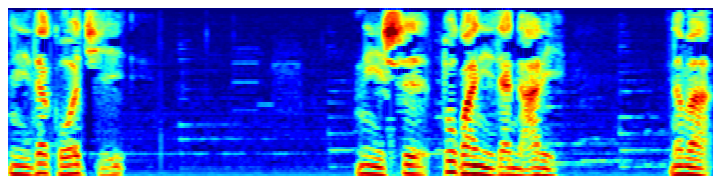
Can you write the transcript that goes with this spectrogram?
你的国籍，你是不管你在哪里，那么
